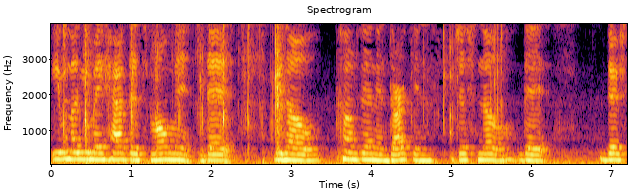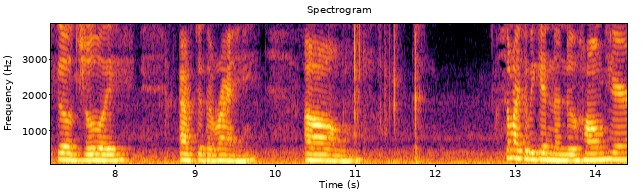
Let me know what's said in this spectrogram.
Even though you may have this moment that, you know, comes in and darkens, just know that there's still joy after the rain. Um, somebody could be getting a new home here.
